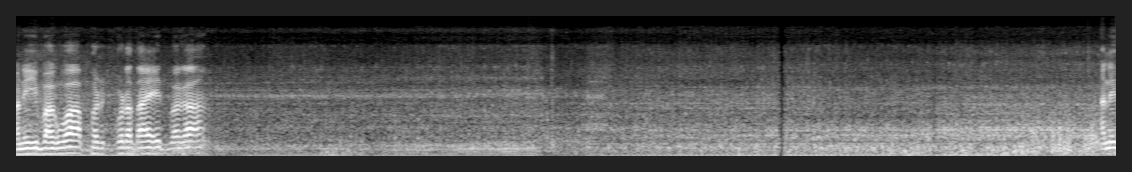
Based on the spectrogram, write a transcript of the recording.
आणि भगवा फडफडत आहेत बघा. आणि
